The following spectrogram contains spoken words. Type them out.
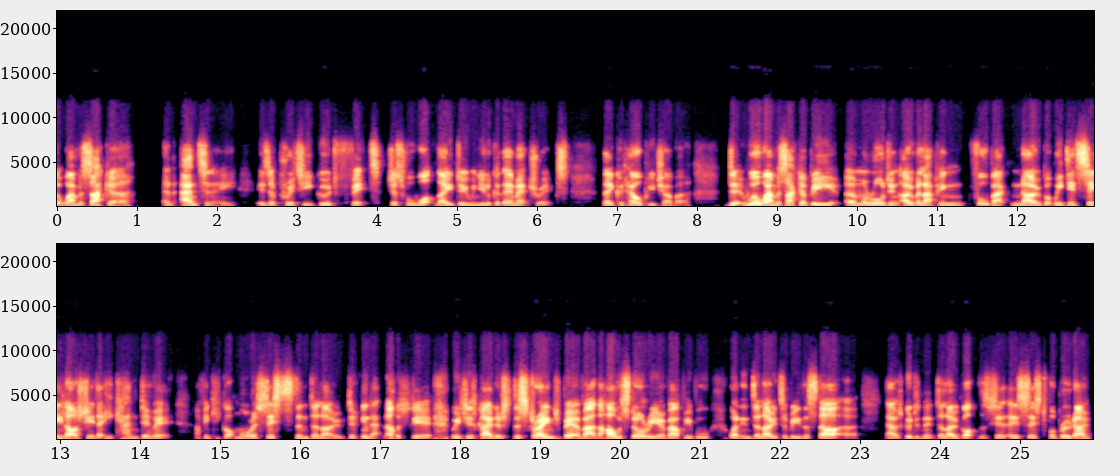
that Wan-Bissaka and Antony is a pretty good fit just for what they do. When you look at their metrics, they could help each other. Do, will Wan-Bissaka be a marauding, overlapping fullback? No, but we did see last year that he can do it. I think he got more assists than Dalot doing that last year, which is kind of the strange bit about the whole story about people wanting Dalot to be the starter. Now was good, isn't it? Dalot got the assist for Bruno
